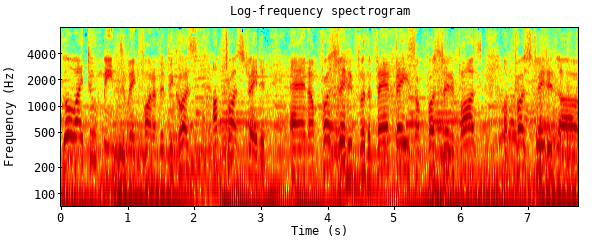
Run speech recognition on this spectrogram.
well, I do mean to make fun of it because I'm frustrated. And I'm frustrated for the fan base. I'm frustrated for us. I'm frustrated uh,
